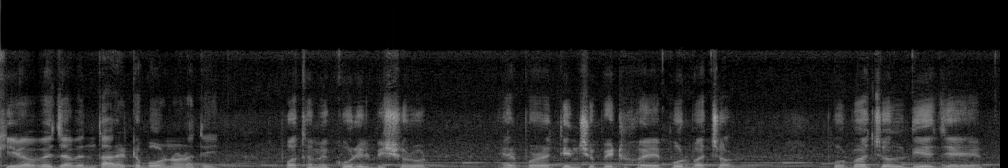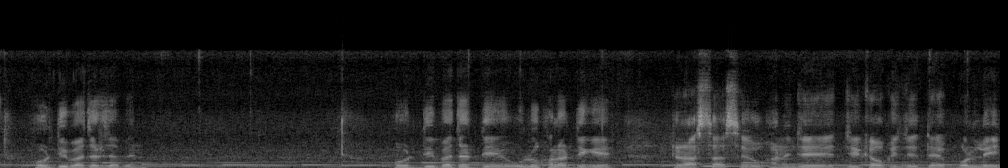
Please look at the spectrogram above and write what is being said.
কীভাবে যাবেন তার একটা বর্ণনা দিই। প্রথমে কুড়িল বিশ্ব রুট এরপরে তিনশো ফিট হয়ে পূর্বাচল। পূর্বাচল দিয়ে যে হরদি বাজার যাবেন হরদি বাজার দিয়ে উলোখলার দিকে একটা রাস্তা আছে, ওখানে যে যে কাউকে যে বললেই,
